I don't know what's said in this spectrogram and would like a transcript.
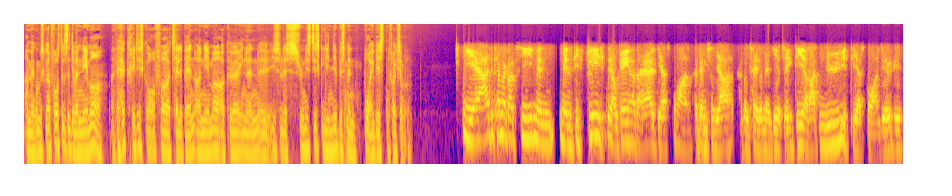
og man kunne måske godt forestille sig, at det var nemmere at være kritisk over for Taliban, og nemmere at køre en eller anden øh, isolationistisk linje, hvis man bor i Vesten for eksempel. Ja, det kan man godt sige, men, men de fleste afghanere, der er i diasporaen, af dem, som jeg i hvert taler med de her ting, de er ret nye i diasporaen. De, de,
